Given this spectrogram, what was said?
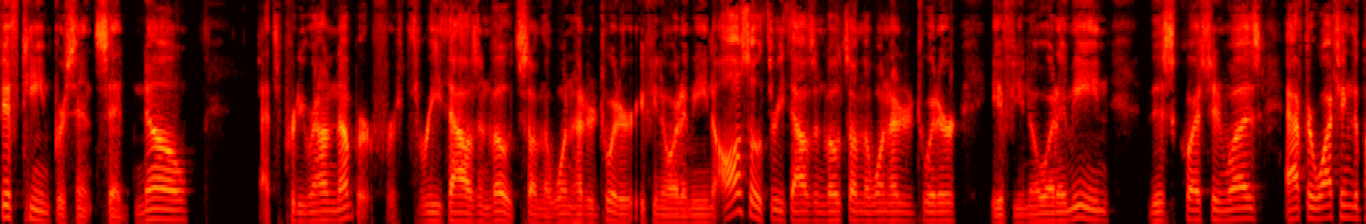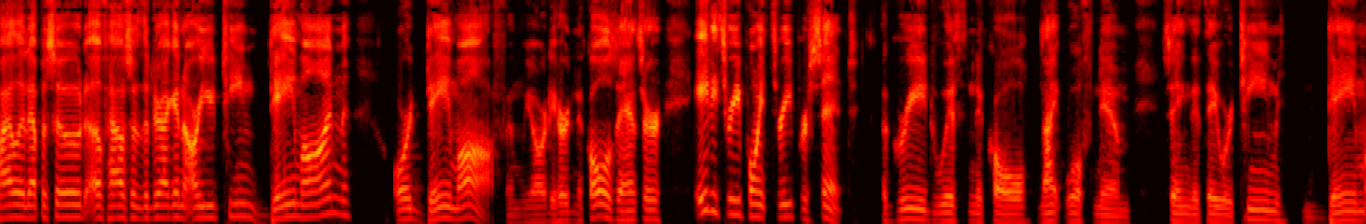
15% said no, that's a pretty round number for 3,000 votes on the 100 Twitter, if you know what I mean. Also, 3,000 votes on the 100 Twitter, if you know what I mean. This question was After watching the pilot episode of House of the Dragon, are you team Dame on or Dame off? And we already heard Nicole's answer 83.3% agreed with Nicole, Nightwolf Nim, saying that they were team Dame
